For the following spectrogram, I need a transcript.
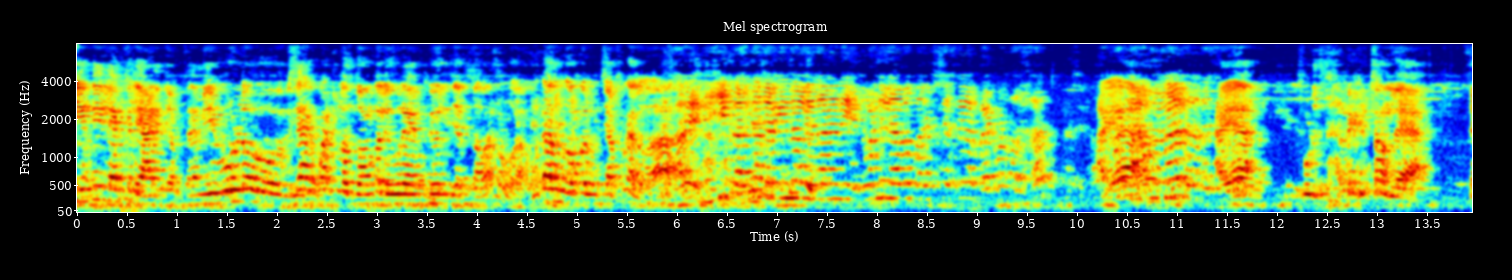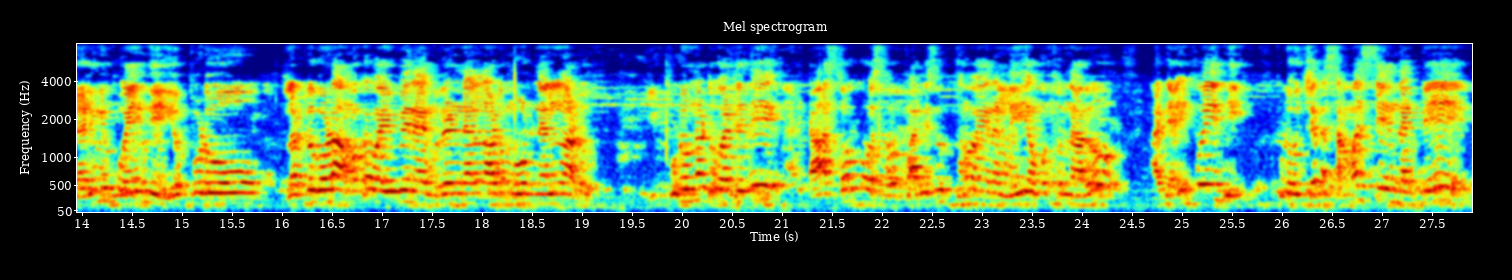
ఎన్ని లెక్కలు ఆడి చెప్తా మీ ఊళ్ళో విశాఖపట్నంలో దొంగలు ఎవరే పేర్లు చెప్తావా? నువ్వు ఉండాలి దొంగలు చెప్పగలవా? అయ్యా ఇప్పుడు జరగటంలే. జరిగిపోయింది ఎప్పుడు లడ్లు కూడా అమ్మకం అయిపోయినాయి. రెండు నెలల నాడు మూడు నెలల నాడు ఇప్పుడు ఉన్నటువంటిది కాస్తో కోస్తో పరిశుద్ధమైన నెయ్యి అమ్ముతున్నారు. అది అయిపోయింది. ఇప్పుడు వచ్చిన సమస్య ఏంటంటే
